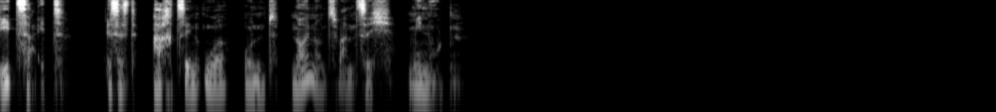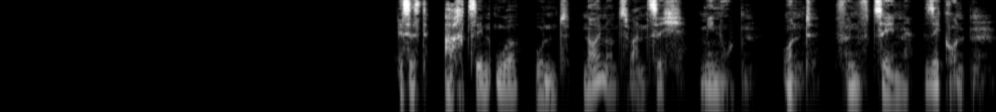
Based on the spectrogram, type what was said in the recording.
Die Zeit. Es ist 18 Uhr und 29 Minuten. Es ist 18 Uhr und 29 Minuten und 15 Sekunden.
